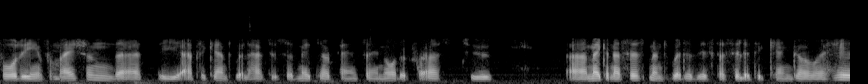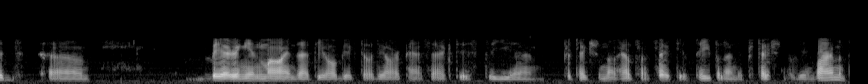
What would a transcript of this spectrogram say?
for the information that the applicant will have to submit to ARPANSA in order for us to uh, make an assessment whether this facility can go ahead. Um, bearing in mind that the object of the ARPANSA Act is the uh, protection of health and safety of people and the protection of the environment.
